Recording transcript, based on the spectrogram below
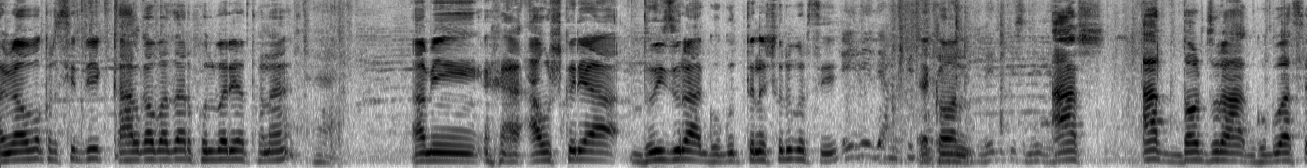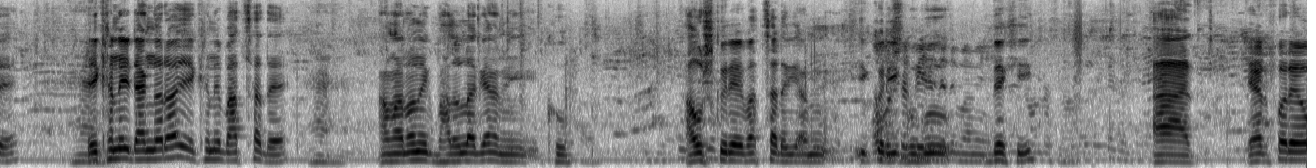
আমি আবু বকর সিদ্দিক কালগাঁও বাজার ফুলবাড়িয়া থানা। হ্যাঁ। আমি আউস করিয়া দুই জোড়া ঘুঘুর তেনে শুরু করছি। এখন। আট আট দশ জোড়া ঘুঘু আছে। হ্যাঁ, এখানেই ডাঙ্গার হয় এখানে বাচ্চা দেয়। হ্যাঁ হ্যাঁ। আমার অনেক ভালো লাগে আমি খুব আউস করে বাচ্চাটাকে আমি ই করি ঘুঘু। দেখি। আর এরপরেও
